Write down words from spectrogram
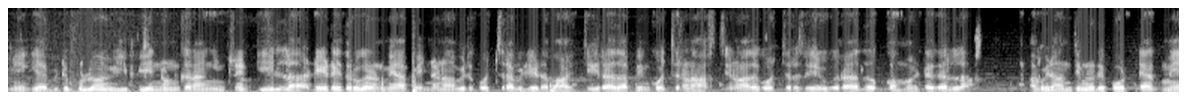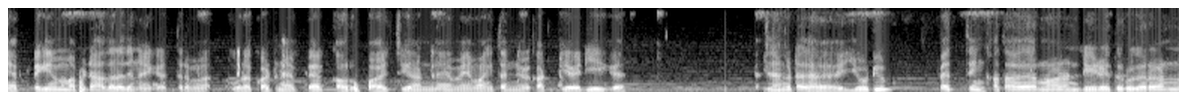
මේක අපිට පුළුවන් වපන් නොන් කර ඉන්ට්‍රට කියල්ලා ඩේට එතුර කරන මේ පෙන්න්න අපිට කොච්චර පිට පාච්චිර අපින් කොච්චර නාස්තිනවාද කොච්චර සයවකරද ඔක්කොම මට කරලා අපිට අන්තිම රිපෝට්ටයක් මේ ඇප්ගේම අපිට හදල දෙන එක ඇත්තරම ගොඩ කටන ඇපයක් කරු පාච්චියන්න මේ මහිතන්න කට්ටිය වැඩිය එක. ඉළඟට YouTube පැත්තෙන් කතා කරනවන ඩේට තුර කරන්න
